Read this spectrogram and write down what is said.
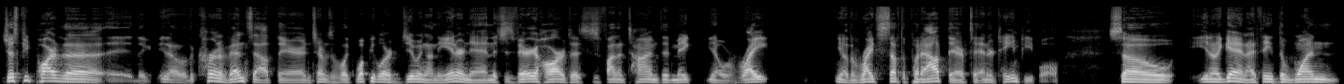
just be part of the eh, the you know the current events out there in terms of like what people are doing on the internet and it's just very hard to just find the time to make you know right you know the right stuff to put out there to entertain people. So you know again i think the one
